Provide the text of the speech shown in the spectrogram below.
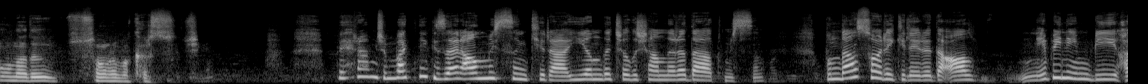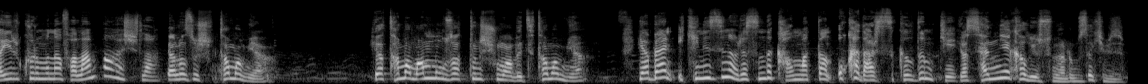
Ona da sonra bakarız. Şey, Behramcığım bak ne güzel almışsın kirayı yanında çalışanlara dağıtmışsın. Bundan sonrakilere de al ne bileyim bir hayır kurumuna falan bağışla. Ya Nazoş tamam ya. Ya tamam amma uzattınız şu muhabbeti tamam ya. Ya ben ikinizin arasında kalmaktan o kadar sıkıldım ki. Ya sen niye kalıyorsun aramızda ki bizim?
